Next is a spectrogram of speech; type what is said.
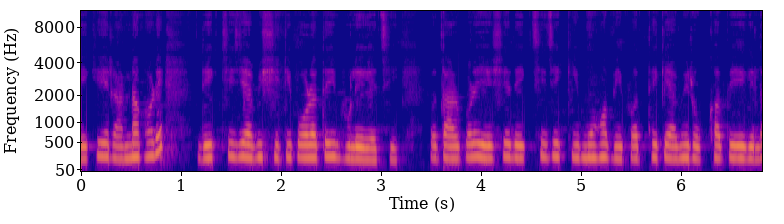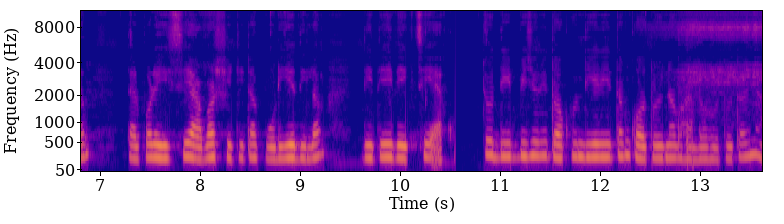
দেখে রান্নাঘরে দেখছি যে আমি সিটি পড়াতেই ভুলে গেছি। তো তারপরে এসে দেখছি যে কী মহা বিপদ থেকে আমি রক্ষা পেয়ে গেলাম। তারপরে এসে আবার সিটিটা পড়িয়ে দিলাম, দিতেই দেখছি এখন। তো দিব্যি যদি তখন দিয়ে দিতাম কতই না ভালো হতো, তাই না?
